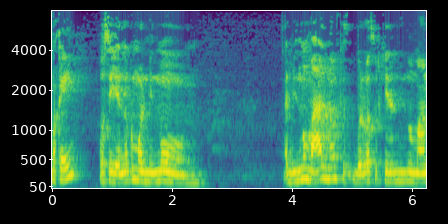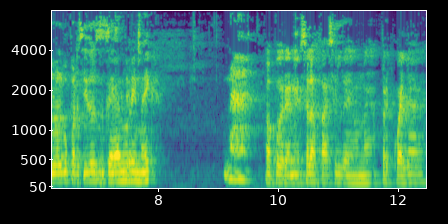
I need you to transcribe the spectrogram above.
Ok. o siguiendo como el mismo... El mismo mal, ¿no? Que vuelva a surgir el mismo mal o algo parecido. Que hagan un remake. Nah. O podrían irse a la fácil de una precuela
